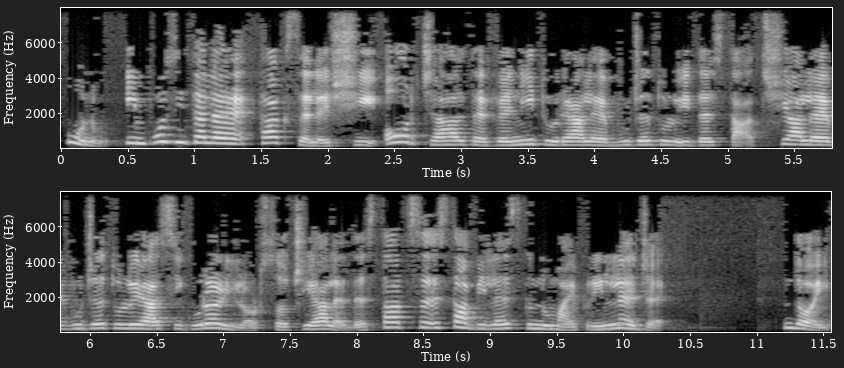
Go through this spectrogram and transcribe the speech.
1. Impozitele, taxele și orice alte venituri ale bugetului de stat și ale bugetului asigurărilor sociale de stat se stabilesc numai prin lege. 2.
